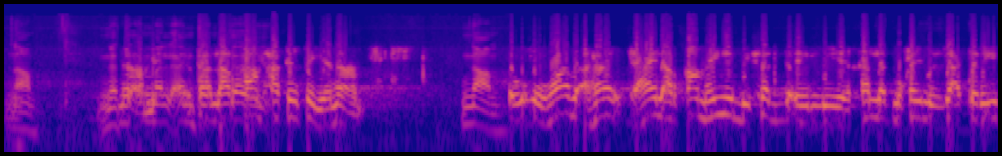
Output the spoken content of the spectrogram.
نعم. نعم. نتأمل أن فالأرقام تنتهي حقيقية نعم. نعم. وهذا هاي, هاي الأرقام هي بشد اللي خلت مخيم الزعتري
